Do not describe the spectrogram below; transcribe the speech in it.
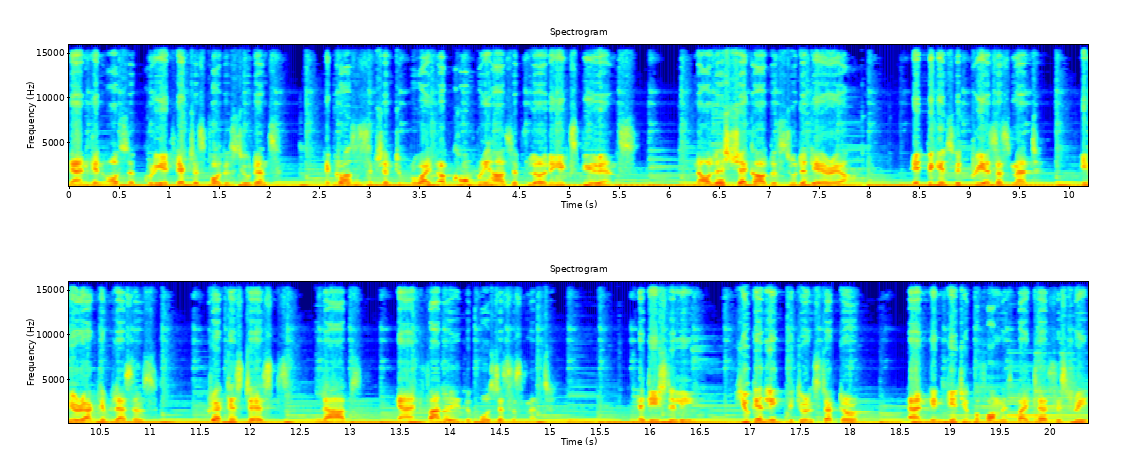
and can also create lectures for the students across the section to provide a comprehensive learning experience. Now let's check out the student area. It begins with pre-assessment, interactive lessons, practice tests, labs, and finally the post-assessment. Additionally, you can link with your instructor and can gauge your performance by test history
